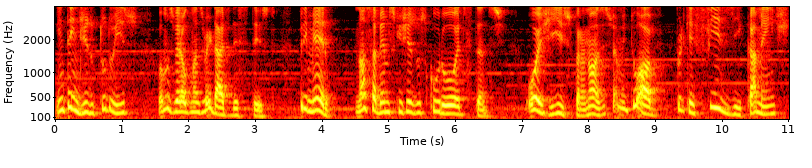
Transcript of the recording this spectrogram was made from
entendido tudo isso, vamos ver algumas verdades desse texto. Primeiro, nós sabemos que Jesus curou a distância. Hoje, isso para nós, isso é muito óbvio, porque fisicamente,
